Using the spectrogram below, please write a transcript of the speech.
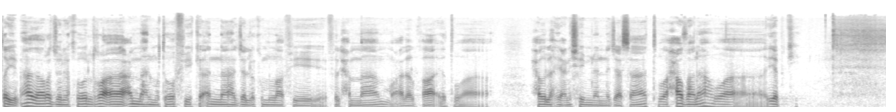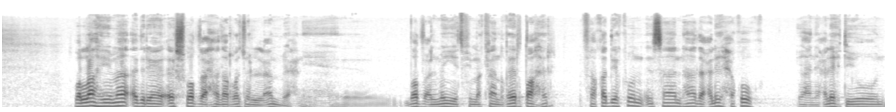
طيب هذا رجل يقول رأى عمه المتوفي كأنه جلكم الله في في الحمام وعلى الغائط وحوله يعني شيء من النجاسات وحضنه ويبكي. والله ما أدري إيش وضع هذا الرجل العم يعني. وضع الميت في مكان غير طاهر فقد يكون إنسان هذا عليه حقوق يعني عليه ديون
